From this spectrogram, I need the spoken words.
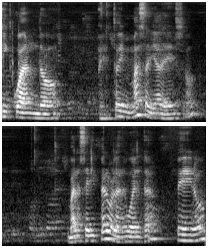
Y cuando estoy más allá de eso, van a ser hipérbolas de vuelta pero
